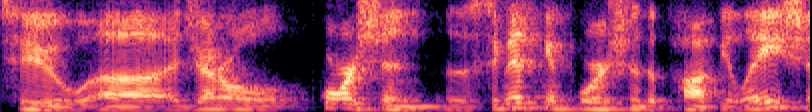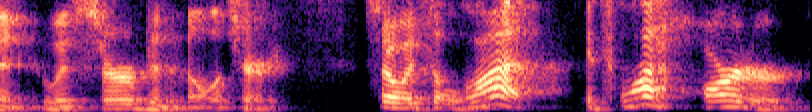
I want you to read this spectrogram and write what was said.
to uh, a general portion, a significant portion of the population who had served in the military. So it's a lot, it's a lot harder.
